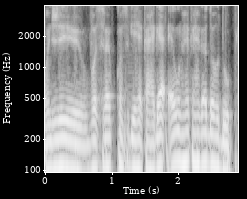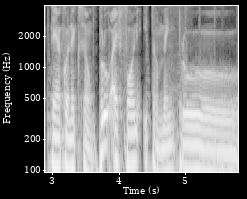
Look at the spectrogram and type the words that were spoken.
onde você vai conseguir recarregar. É um recarregador duplo. Tem a conexão pro iPhone e também pro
